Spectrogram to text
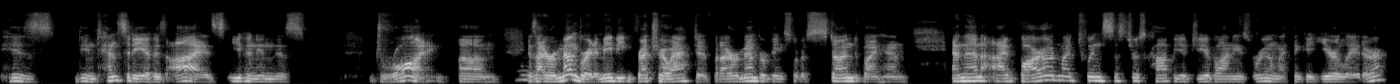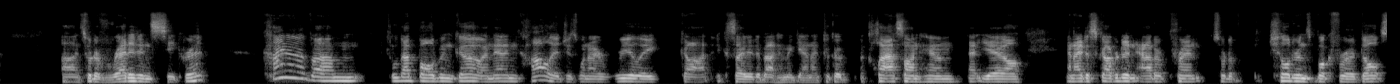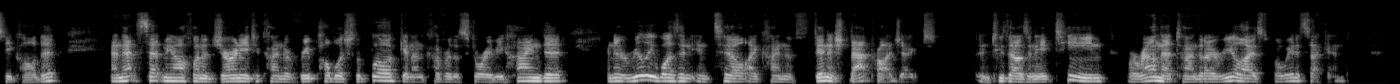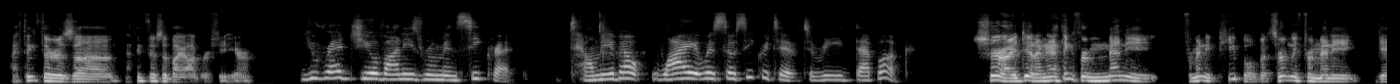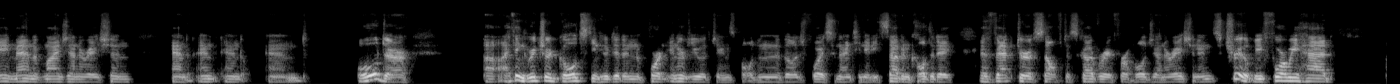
his, the intensity of his eyes, even in this drawing um, mm. as I remember it. It may be retroactive, but I remember being sort of stunned by him. And then I borrowed my twin sister's copy of Giovanni's Room, I think a year later, uh, and sort of read it in secret, kind of um, let Baldwin go. And then in college is when I really got excited about him again. I took a, a class on him at Yale and I discovered an out of print sort of children's book for adults, he called it. And that set me off on a journey to kind of republish the book and uncover the story behind it. And it really wasn't until I kind of finished that project in 2018 or around that time that I realized, oh, wait a second. I think there's a, I think there's a biography here. You read Giovanni's Room in secret. Tell me about why it was so secretive to read that book. Sure, I did. I mean, I think for many for many people, but certainly for many gay men of my generation and and and and older, uh, I think Richard Goldstein, who did an important interview with James Baldwin in the Village Voice in 1987, called it a, a vector of self-discovery for a whole generation. And it's true. Before we had,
